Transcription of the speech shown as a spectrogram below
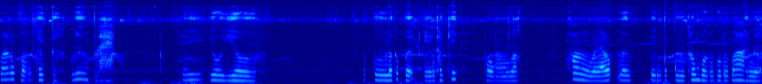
อะเฮ้ยคือบ้านผมเคยเกิดเรื่องแปลกเคยโยโย่ประตูมันก็เปิดเองครับที่ผมล็อกห้องแล้วมันเป็นประตูข้างบนบนบ้านเลย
